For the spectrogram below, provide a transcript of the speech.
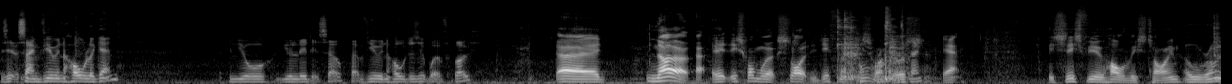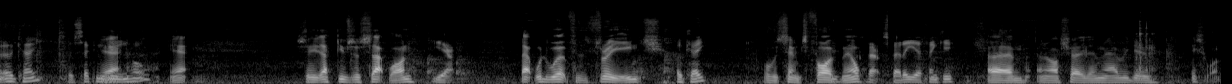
Is it the same view in the hole again? In your your lid itself, that viewing hole does it work for both? Uh, no, uh, it, this one works slightly different. This Oh, one does. okay. Yeah. It's this view hole this time. Oh right. Okay. So second Yeah. viewing hole. Yeah. See, that gives us that one. Yeah. That would work for the three inch Okay. or the 75 mil. That's better. Yeah. Thank you. Um, and I'll show them how we do this one.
